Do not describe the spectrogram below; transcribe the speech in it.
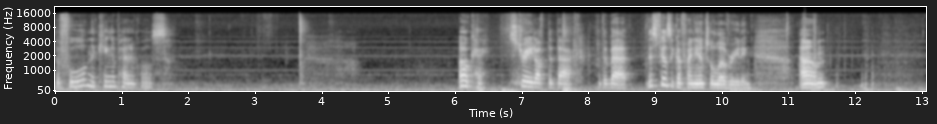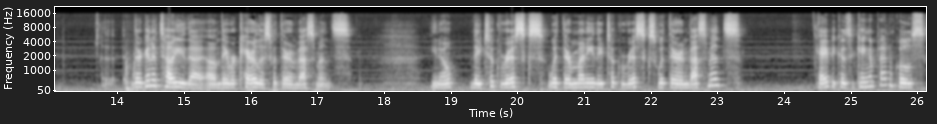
The Fool and the King of Pentacles. Okay, straight off the back, the bat. This feels like a financial love reading. Um, they're going to tell you that um, they were careless with their investments. You know, they took risks with their money, they took risks with their investments. Okay, because the King of Pentacles,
